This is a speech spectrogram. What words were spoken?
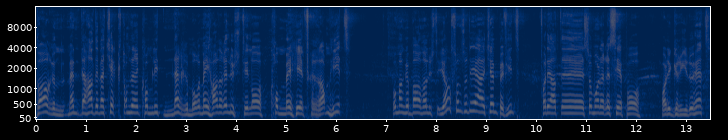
barn. Men det hadde vært kjekt om dere kom litt nærmere meg. Har dere lyst til å komme helt fram hit? Hvor mange barn har lyst til Ja, sånn som det er kjempefint. For at, eh, så må dere se på Var det Gry du het?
